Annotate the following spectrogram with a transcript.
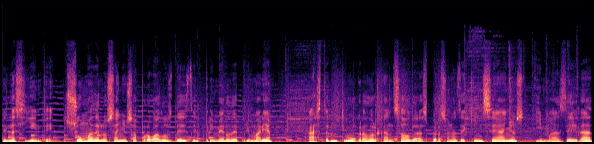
es la siguiente, suma de los años aprobados desde el primero de primaria hasta el último grado alcanzado de las personas de 15 años y más de edad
